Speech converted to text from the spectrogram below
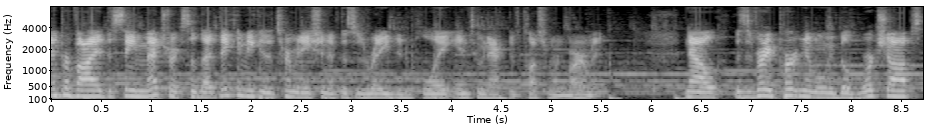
and provide the same metrics so that they can make a determination if this is ready to deploy into an active customer environment. Now, this is very pertinent when we build workshops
